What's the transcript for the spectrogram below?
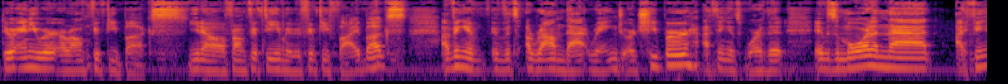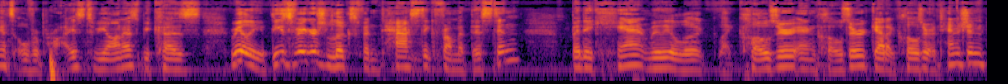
they're anywhere around 50 bucks, you know, from 50, maybe 55 bucks. I think if, if it's around that range or cheaper, I think it's worth it. If it's more than that, I think it's overpriced, to be honest, because really, these figures looks fantastic from a distance but they can't really look like closer and closer, get a closer attention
